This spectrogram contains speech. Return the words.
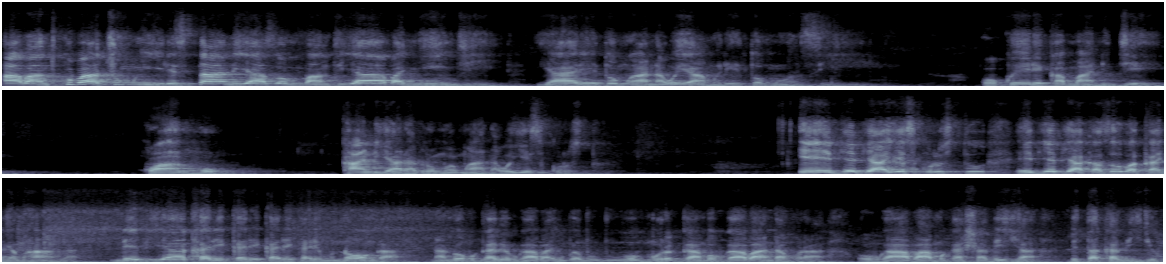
abantu ku bacumwire sitaani yaza omu bantu yaba nyingi yareeta omwana we yamureeta omunsi okwereka amaani gye kwariho kandi yarabira omu mwana we yesu kristo. Ebyo bya yesu kristo ebyo byakazoba ka nyamuhanga n'ebyakare kare kare kare munonga na n'obugabe bw'omurugambo bw'abandahura obwa ba mugasha biha bitakabiriho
